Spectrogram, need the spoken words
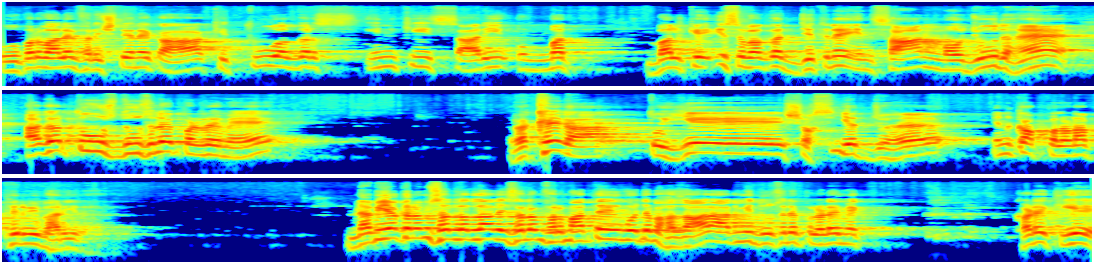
تو اوپر والے فرشتے نے کہا کہ تو اگر ان کی ساری امت، بلکہ اس وقت جتنے انسان موجود ہیں، اگر تو اس دوسرے پڑے میں رکھے گا، تو یہ شخصیت جو ہے، ان کا پلڑا پھر بھی بھاری رہے نبی اکرم صلی اللہ علیہ وسلم فرماتے ہیں، وہ جب ہزار آدمی دوسرے پلڑے میں کھڑے کیے،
